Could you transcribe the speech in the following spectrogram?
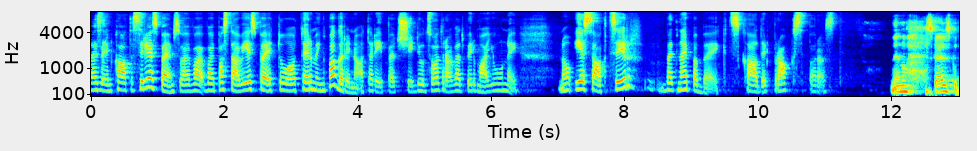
nezinu, kā tas ir iespējams, vai, vai, vai pastāv iespēja to termiņu pagarināt arī pēc šī 22. gada 1. jūnija. Nu, iesākts ir, bet nepabeigts. Kāda ir praksa parasti? Ne, nu, skaidrs, ka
